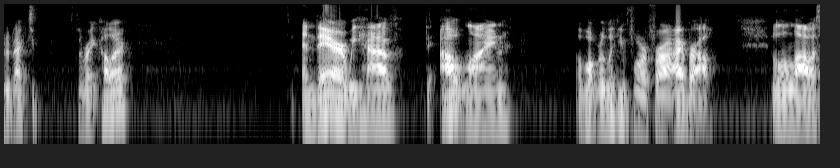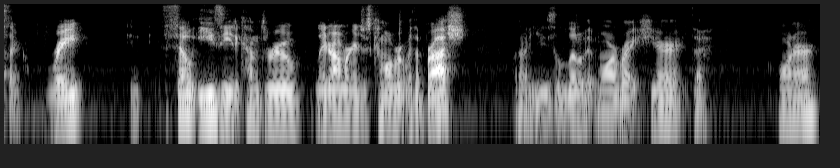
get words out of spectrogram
put it back to the right color. And there we have the outline of what we're looking for for our eyebrow. It'll allow us that great, so easy to come through. Later on, we're to just come over it with a brush. Use a little bit more right here at the corner.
